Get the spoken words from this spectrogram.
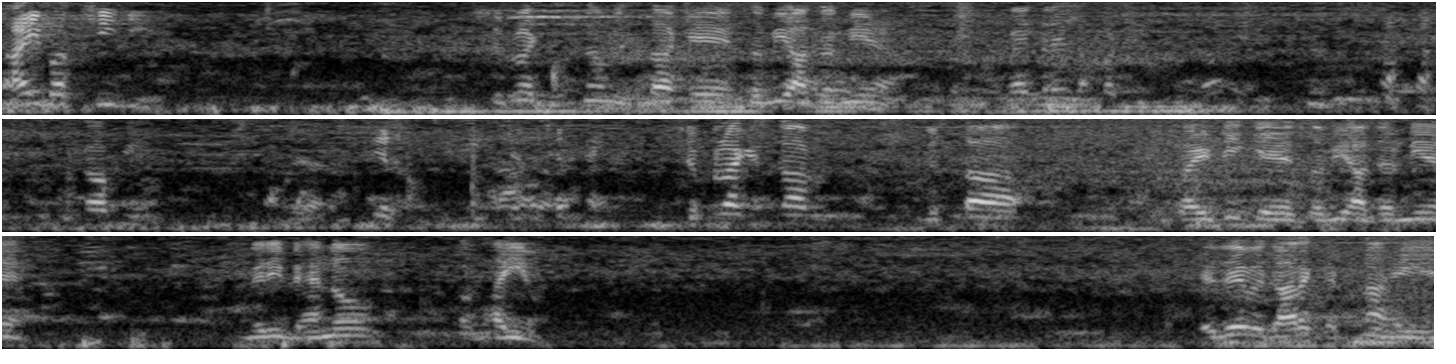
भाई बख्शी जी। शिवराज कृष्णा मिश्रा के सभी आदरणीय मैं इतने लंबा शिप्रा कृष्णा विस्ता सोसाइटी के सभी आदरणीय मेरी बहनों और भाइयों हृदय विदारक घटना है ये।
